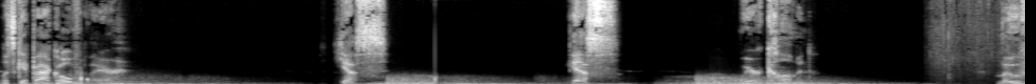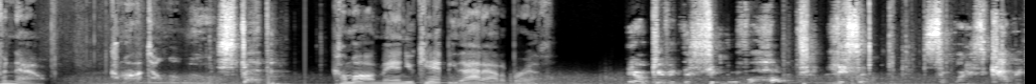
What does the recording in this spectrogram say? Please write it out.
let's get back over there. Yes. Yes. We're coming. Moving now. Come on, Tomo, move. Stop! Come on, man, you can't be that out of breath. They are giving the signal for halt. Listen, someone is coming.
